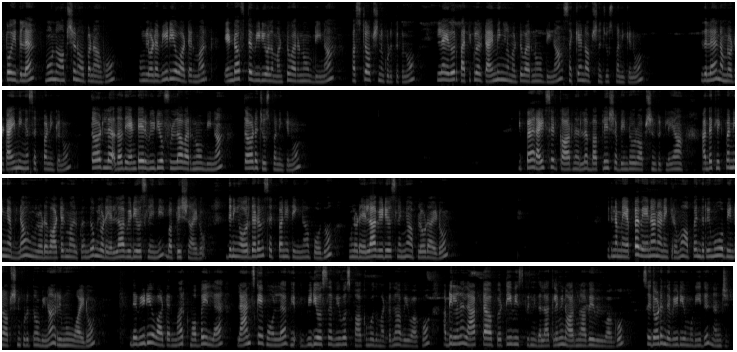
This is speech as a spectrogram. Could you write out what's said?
இப்போது இதில் மூணு ஆப்ஷன் ஓப்பன் ஆகும். உங்களோட video watermark end of the வீடியோவில் மட்டும் வரணும் அப்படின்னா ஃபஸ்ட் ஆப்ஷனை கொடுத்துக்கணும். இல்லை ஏதோ ஒரு பர்டிகுலர் டைமிங்கில் மட்டும் வரணும் அப்படின்னா செகண்ட் ஆப்ஷனை சூஸ் பண்ணிக்கணும். இதில் நம்மளோட டைமிங்கை செட் பண்ணிக்கணும். தேர்டில் அதாவது என்டையர் வீடியோ ஃபுல்லாக வரணும் அப்படின்னா தேர்டை சூஸ் பண்ணிக்கணும். இப்போ ரைட் சைடு கார்னரில் பப்ளிஷ் அப்படின்ற ஒரு ஆப்ஷன் இருக்கு இல்லையா? அதை கிளிக் பண்ணிங்க அப்படின்னா உங்களோட வாட்டர் மார்க் வந்து உங்களோட எல்லா வீடியோஸ்லேயுமே பப்ளிஷ் ஆகிடும் இது நீங்கள் ஒரு தடவை செட் பண்ணிட்டீங்கன்னா போதும். உங்களோட எல்லா வீடியோஸ்லேயுமே அப்லோட் ஆகிடும் இது நம்ம எப்போ வேணாம்னு நினைக்கிறோமோ அப்போ இந்த ரிமூவ் அப்படின்ற ஆப்ஷன் கொடுத்தோம் அப்படின்னா ரிமூவ் ஆகிடும் இந்த வீடியோ வாட்டர் மார்க் மொபைலில் லேண்ட்ஸ்கேப் மோடில் வி வீடியோஸை வியூவர்ஸ் பார்க்கும்போது மட்டும்தான் வியூ ஆகும். அப்படி இல்லைன்னா லேப்டாப்பு டிவி ஸ்க்ரீன் இது எல்லாத்துலேயுமே நார்மலாகவே வியூ ஆகும். ஸோ இதோட இந்த வீடியோ முடியுது. நன்றி.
